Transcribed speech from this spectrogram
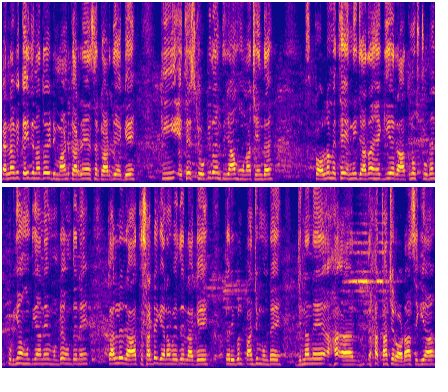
ਪਹਿਲਾਂ ਵੀ ਕਈ ਦਿਨਾਂ ਤੋਂ ਇਹ ਡਿਮਾਂਡ ਕਰ ਰਹੇ ਹਾਂ ਸਰਕਾਰ ਦੇ ਅੱਗੇ ਕਿ ਇੱਥੇ ਸਿਕਿਉਰਿਟੀ ਦਾ ਇੰਤਜ਼ਾਮ ਹੋਣਾ ਚਾਹੀਦਾ ਹੈ। ਪ੍ਰੋਬਲਮ ਇੱਥੇ ਇੰਨੀ ਜ਼ਿਆਦਾ ਹੈਗੀ ਹੈ, ਰਾਤ ਨੂੰ ਸਟੂਡੈਂਟ ਕੁੜੀਆਂ ਹੁੰਦੀਆਂ ਨੇ, ਮੁੰਡੇ ਹੁੰਦੇ ਨੇ ਕੱਲ ਰਾਤ 11:30 ਵਜੇ ਦੇ ਲਾਗੇ ਕਰੀਬਨ ਪੰਜ ਮੁੰਡੇ ਜਿਨ੍ਹਾਂ ਨੇ ਹੱਥਾਂ 'ਚ ਰੋਡਾਂ ਸੀਗੀਆਂ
